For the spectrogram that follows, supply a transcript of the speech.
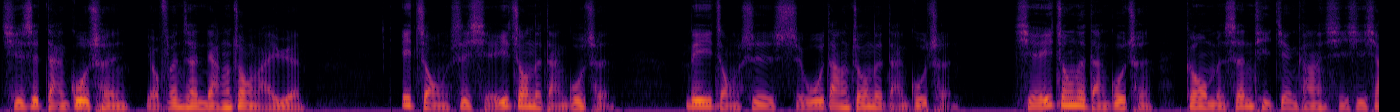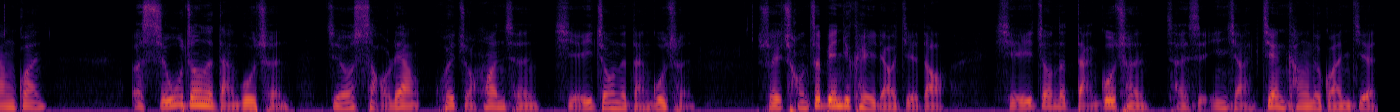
其实胆固醇有分成两种来源，一种是血液中的胆固醇，另一种是食物当中的胆固醇。血液中的胆固醇跟我们身体健康息息相关，而食物中的胆固醇只有少量会转换成血液中的胆固醇。所以从这边就可以了解到，血液中的胆固醇才是影响健康的关键，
